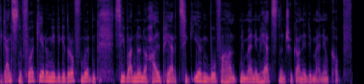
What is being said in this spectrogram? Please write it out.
Die ganzen Vorkehrungen, die getroffen wurden, sie waren nur noch halbherzig irgendwo vorhanden in meinem Herzen und schon gar nicht in meinem Kopf.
